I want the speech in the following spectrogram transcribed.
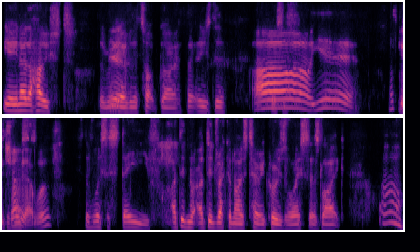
Yeah, you know the host, the really Yeah. over the top guy. That he's the oh yeah, that's a good show voice? that was. the voice of Steve. I didn't. I did recognise Terry Crews' voice as like, oh,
